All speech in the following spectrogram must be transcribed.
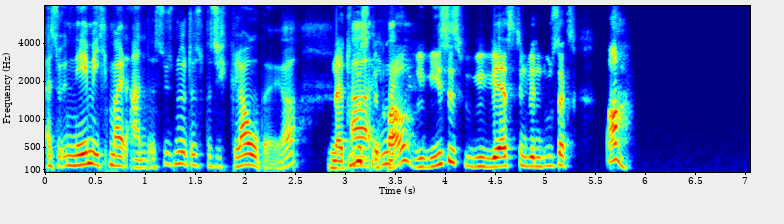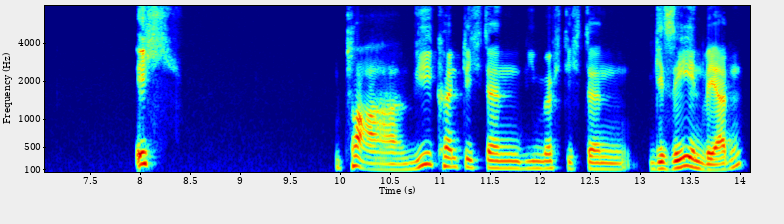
Also nehme ich mal an. Das ist nur das, was ich glaube, ja. Na, du bist Ah, eine Frau. Wie, wie ist es? Wie wäre es denn, wenn du sagst, ah, ich, boah, wie könnte ich denn, wie möchte ich denn gesehen werden?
